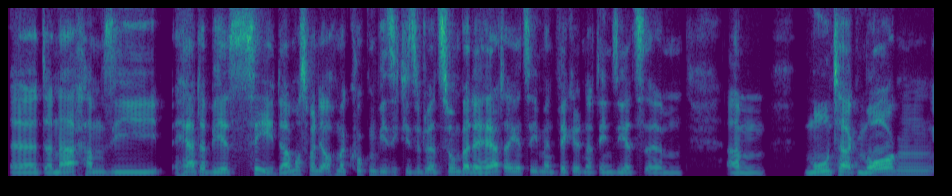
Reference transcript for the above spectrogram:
äh, danach haben sie Hertha BSC. Da muss man ja auch mal gucken, wie sich die Situation bei der Hertha jetzt eben entwickelt, nachdem sie jetzt ähm, am Montagmorgen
